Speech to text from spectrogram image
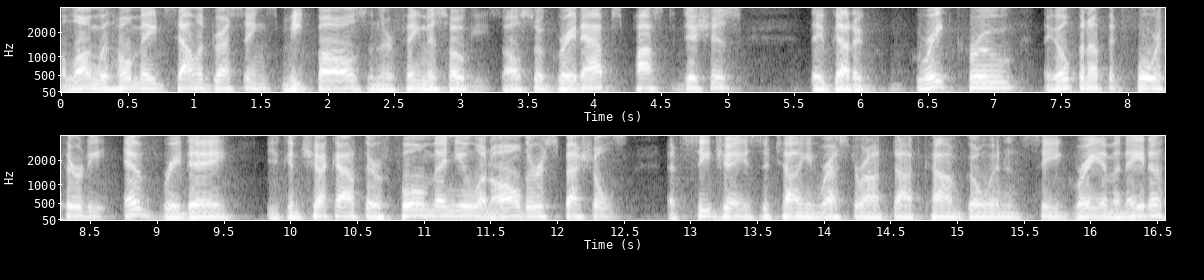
along with homemade salad dressings, meatballs, and their famous hoagies. Also, great apps, pasta dishes. They've got a great crew. They open up at 4:30 every day. You can check out their full menu and all their specials at cjsitalianrestaurant.com. Go in and see Graham and Ada,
